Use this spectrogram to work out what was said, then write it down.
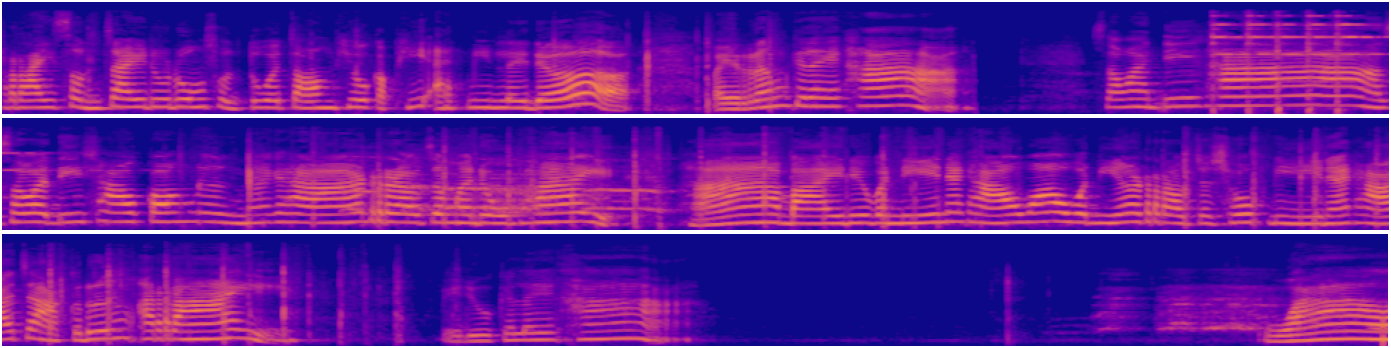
ใครสนใจดูดวงส่วนตัวจองคิวกับพี่แอดมินเลยเด้อไปเริ่มกันเลยค่ะ สวัสดีค่ะ สวัสดีชาวกองหนึ่งนะคะ เราจะมาดูไพ่ห้าใบในวันนี้นะคะ ว่าวันนี้เราจะโชคดีนะคะ จากเรื่องอะไร ไปดูกันเลยค่ะ ว้าว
